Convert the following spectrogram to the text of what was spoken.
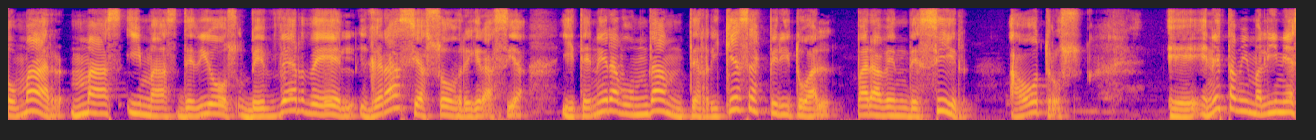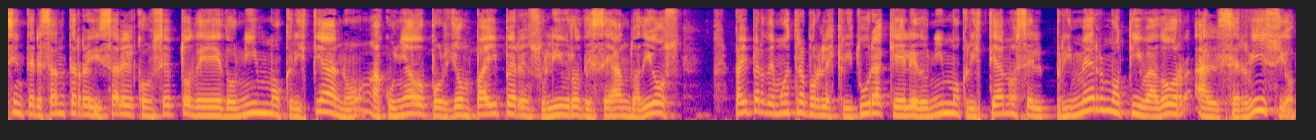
tomar más y más de Dios, beber de Él, gracia sobre gracia, y tener abundante riqueza espiritual para bendecir a otros. Eh, en esta misma línea es interesante revisar el concepto de hedonismo cristiano, acuñado por John Piper en su libro Deseando a Dios. Piper demuestra por la escritura que el hedonismo cristiano es el primer motivador al servicio,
